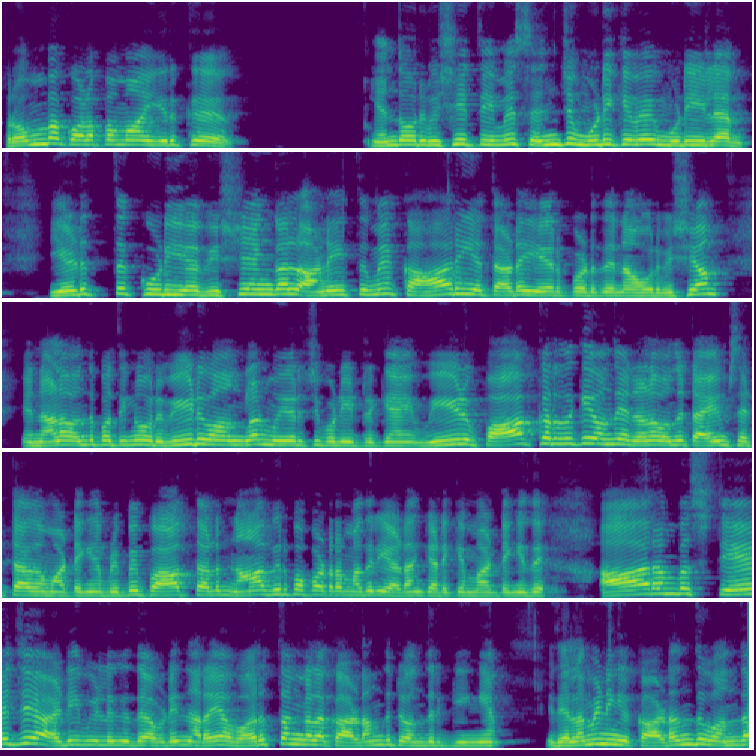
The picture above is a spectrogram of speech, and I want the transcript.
ரொம்ப குழப்பமா இருக்கு. எந்த ஒரு விஷயத்தையுமே செஞ்சு முடிக்கவே முடியல. எடுத்தக்கூடிய விஷயங்கள் அனைத்துமே காரிய தடை ஏற்படுது. நான் ஒரு விஷயம் என்னால் வந்து பார்த்திங்கன்னா ஒரு வீடு வாங்கலாம்னு முயற்சி பண்ணிட்டு இருக்கேன் வீடு பார்க்கறதுக்கே வந்து என்னால் வந்து டைம் செட் ஆக மாட்டேங்குது. இப்படி போய் பார்த்தாலும் நான் விருப்பப்படுற மாதிரி இடம் கிடைக்க மாட்டேங்குது. ஆரம்ப ஸ்டேஜே அடி விழுகுது அப்படின்னு நிறைய வருத்தங்களை கடந்துட்டு வந்திருக்கீங்க. இது எல்லாமே நீங்கள் கடந்து வந்த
